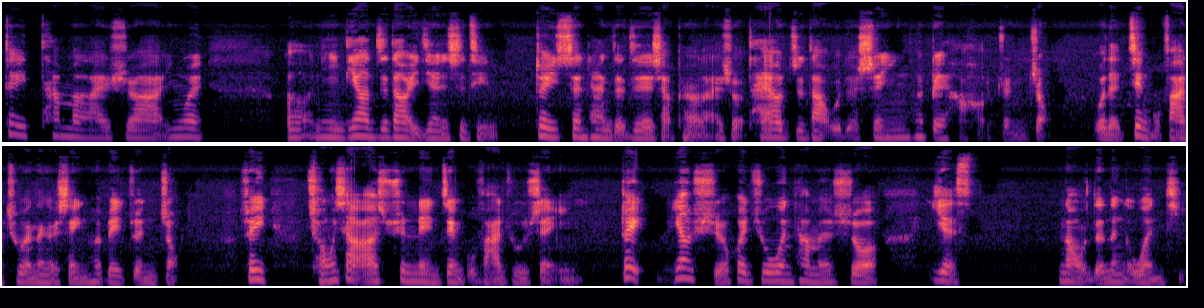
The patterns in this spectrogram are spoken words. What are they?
对他们来说啊，因为呃，你一定要知道一件事情，对生产者这些小朋友来说，他要知道我的声音会被好好尊重，我的剑骨发出的那个声音会被尊重，所以从小要训练剑骨发出声音。对，要学会去问他们说 “yes”，那我的那个问题。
